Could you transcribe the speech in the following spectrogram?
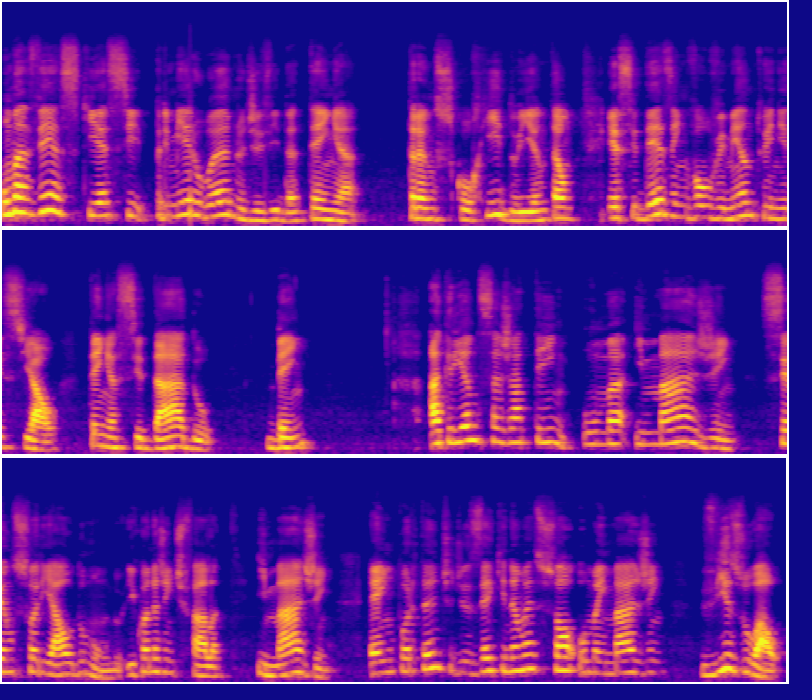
Uma vez que esse primeiro ano de vida tenha transcorrido e então esse desenvolvimento inicial tenha se dado bem, a criança já tem uma imagem sensorial do mundo. E quando a gente fala imagem, é importante dizer que não é só uma imagem visual.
